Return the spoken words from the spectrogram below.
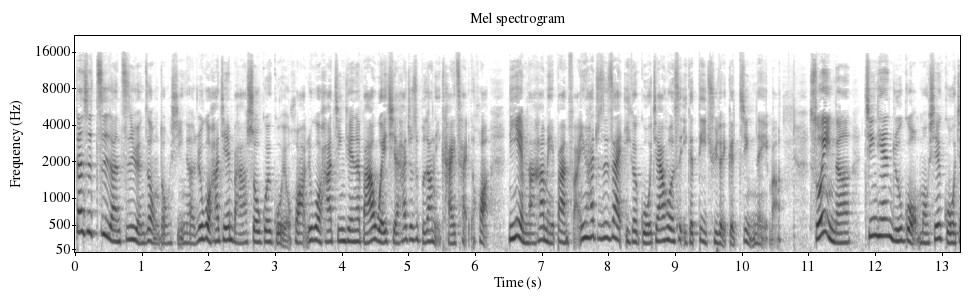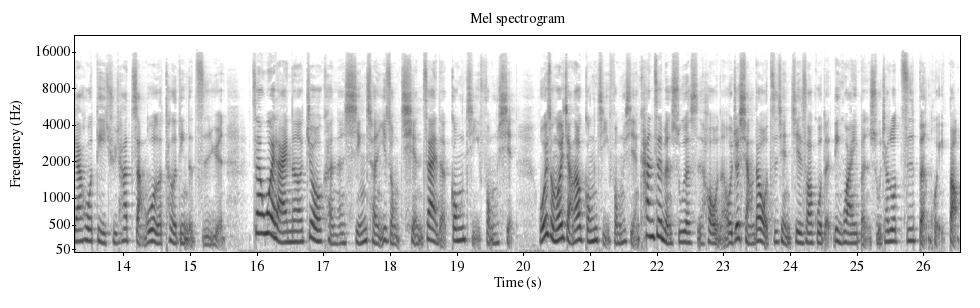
但是自然资源这种东西呢，如果他今天把它收归国有化，如果他今天呢把它围起来，他就是不让你开采的话，你也拿他没办法，因为它就是在一个国家或者是一个地区的一个境内嘛。所以呢，今天如果某些国家或地区它掌握了特定的资源，在未来呢，就有可能形成一种潜在的供给风险。我为什么会讲到供给风险？看这本书的时候呢，我就想到我之前介绍过的另外一本书，叫做《资本回报》。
